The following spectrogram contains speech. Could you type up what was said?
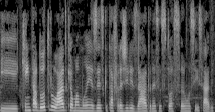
E quem tá do outro lado, que é uma mãe, às vezes, que tá fragilizada nessa situação, assim, sabe?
